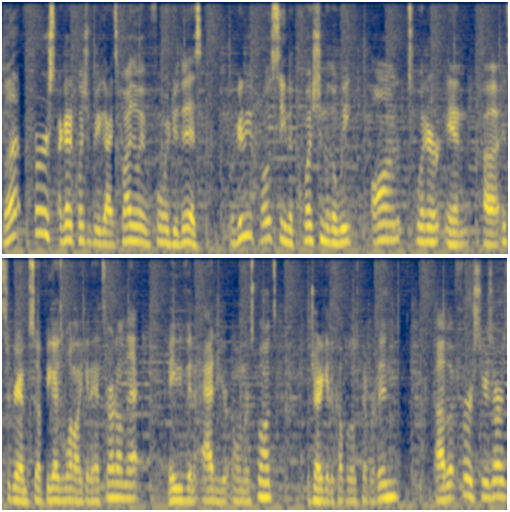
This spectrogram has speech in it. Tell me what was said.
But first, I got a question for you guys. By the way, before we do this, we're gonna be posting the question of the week on Twitter and uh, Instagram. So if you guys want to like get a head start on that, maybe even add your own response, we'll try to get a couple of those peppered in. Uh, but first, here's ours.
